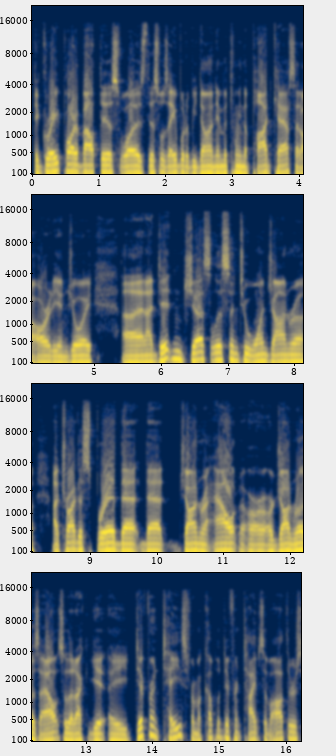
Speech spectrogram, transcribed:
The great part about this was this was able to be done in between the podcasts that I already enjoy. Uh, and I didn't just listen to one genre. I tried to spread that that genre out or, or genres out so that I could get a different taste from a couple different types of authors.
